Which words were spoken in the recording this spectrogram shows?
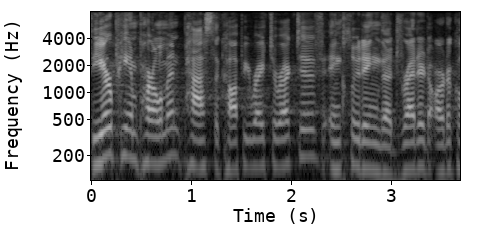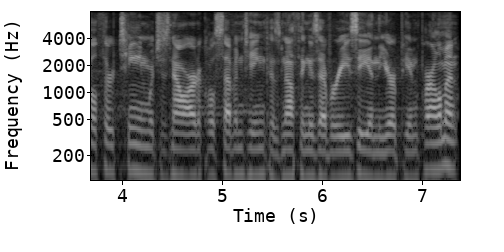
The European Parliament passed the Copyright Directive, including the dreaded Article 13, which is now Article 17, because nothing is ever easy in the European Parliament.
